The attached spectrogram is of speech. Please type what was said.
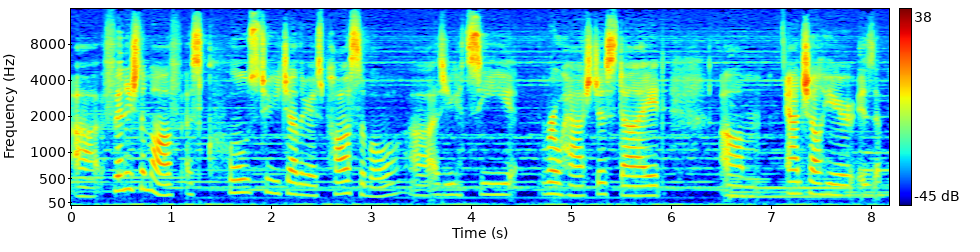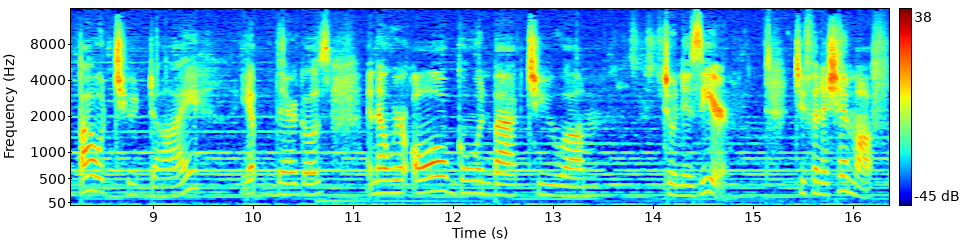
uh, finish them off as close to each other as possible. Uh, as you can see Rohash just died. Um, Anshel here is about to die Yep, there it goes. And now we're all going back to um, to Nazir to finish him off.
